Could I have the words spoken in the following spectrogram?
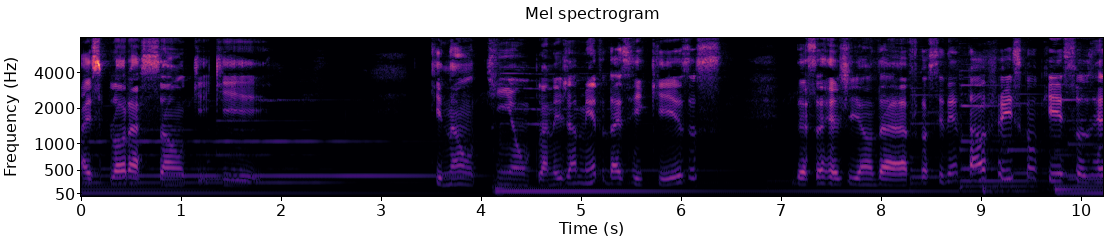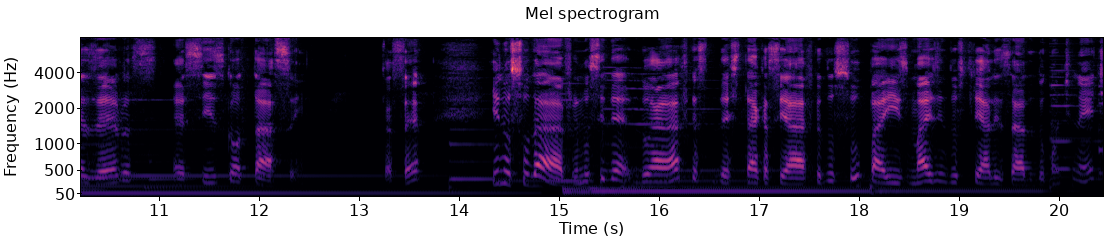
a exploração que, que, que não tinha um planejamento das riquezas dessa região da África Ocidental fez com que suas reservas é, se esgotassem, tá certo? E no sul da África, no da África destaca-se a África do Sul, país mais industrializado do continente,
